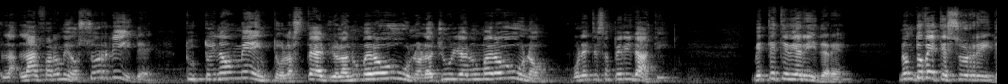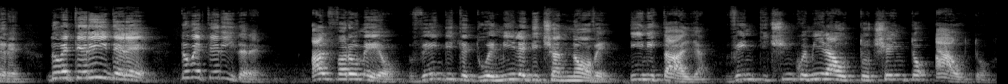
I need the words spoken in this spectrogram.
la, l'Alfa Romeo sorride, tutto in aumento, la Stelvio la numero 1, la Giulia numero 1, Volete sapere i dati? Mettetevi a ridere. Non dovete sorridere, dovete ridere, dovete ridere. Alfa Romeo, vendite 2019 in Italia, 25.800 auto,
